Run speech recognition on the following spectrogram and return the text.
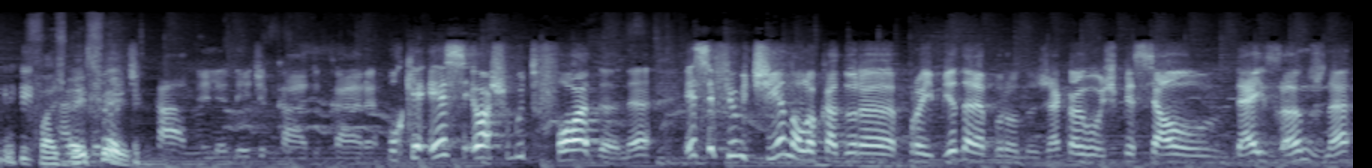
Faz bem ele é feito. dedicado, ele é dedicado, cara. Porque esse eu acho muito foda, né? Esse filme tinha na locadora proibida, né, Bruno? Já que é o especial 10 anos, né?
